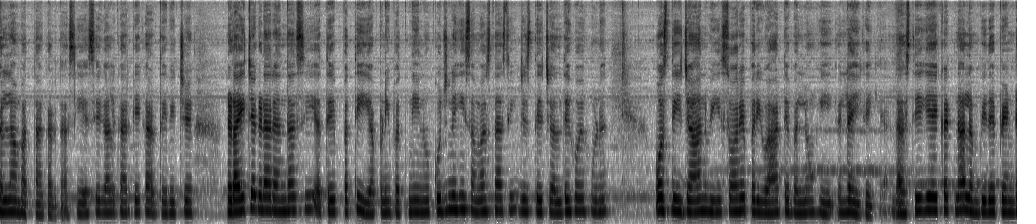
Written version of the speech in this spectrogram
ਗੱਲਾਂ ਬਾਤਾਂ ਕਰਦਾ ਸੀ। ਇਸੇ ਗੱਲ ਕਰਕੇ ਘਰ ਦੇ ਵਿੱਚ ਲੜਾਈ ਝਗੜਾ ਰਹਿੰਦਾ ਸੀ ਅਤੇ ਪਤੀ ਆਪਣੀ ਪਤਨੀ ਨੂੰ ਕੁਝ ਨਹੀਂ ਸਮਝਦਾ ਸੀ, ਜਿਸ ਦੇ ਚਲਦੇ ਹੋਏ ਹੁਣ ਉਸ ਦੀ ਜਾਨ ਵੀ ਸਹੁਰੇ ਪਰਿਵਾਰ ਦੇ ਵੱਲੋਂ ਹੀ ਲਈ ਗਈ ਹੈ। ਦੱਸਦੀ ਗਈ ਇਹ ਘਟਨਾ ਲੰਬੀ ਦੇ ਪਿੰਡ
